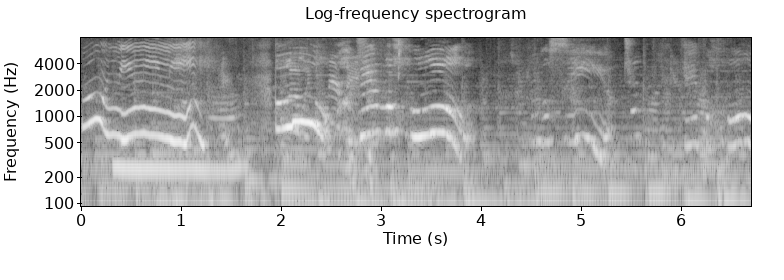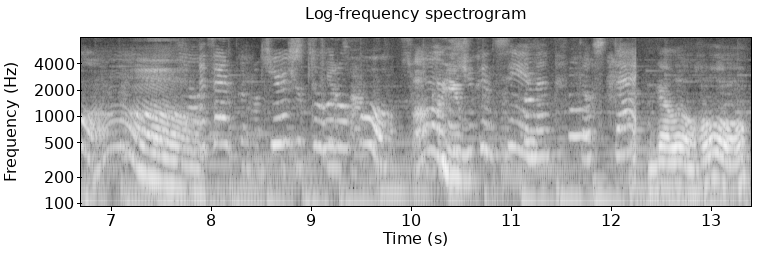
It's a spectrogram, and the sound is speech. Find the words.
Oh, oh, they have a hole. We'll see. They have a hole. Oh. And then here's the little hole. Oh, you you can see, and then they'll stay. we got a little hole.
